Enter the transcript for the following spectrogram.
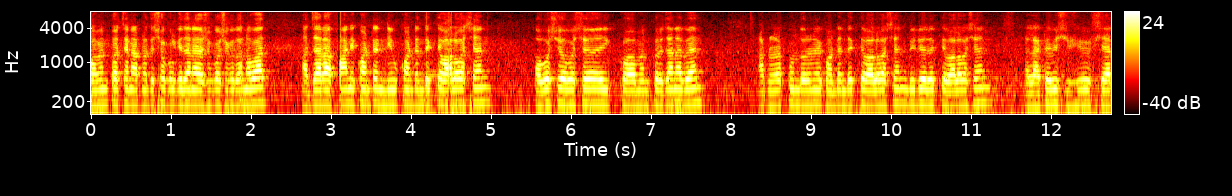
কমেন্ট করছেন, আপনাদের সকলকে জানাই অসংখ্য অসংখ্য ধন্যবাদ। আর যারা ফানি কন্টেন্ট নিউ কন্টেন্ট দেখতে ভালোবাসেন, অবশ্যই অবশ্যই কমেন্ট করে জানাবেন। আপনারা কোন ধরনের কন্টেন্ট দেখতে ভালোবাসেন ভিডিও দেখতে ভালোবাসেন লাইভটা বেশি শেয়ার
